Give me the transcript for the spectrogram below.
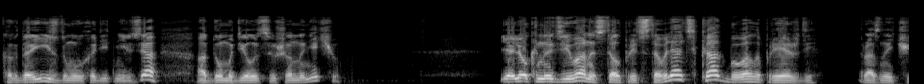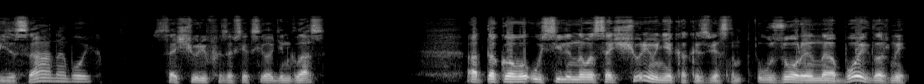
когда из дома выходить нельзя, а дома делать совершенно нечего. Я лег на диван и стал представлять, как бывало прежде, разные чудеса на обоих, сощурив изо всех сил один глаз — от такого усиленного сощуривания, как известно, узоры на обоих должны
